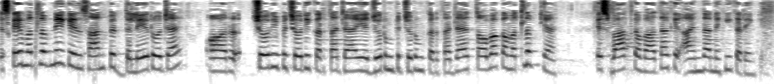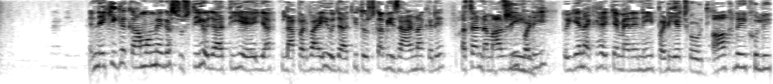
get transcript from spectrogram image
اس کا یہ مطلب نہیں کہ انسان پھر دلیر ہو جائے اور چوری پہ چوری کرتا جائے یا جرم پہ جرم کرتا جائے۔ توبہ کا مطلب کیا ہے؟ اس بات کا وعدہ کہ آئندہ نہیں کریں گے۔ نیکی کے کاموں میں اگر سستی ہو جاتی ہے یا لاپرواہی ہو جاتی ہے تو اس کا بھی اظہار نہ کرے۔ مثلا نماز نہیں جی۔ پڑھی تو یہ نہ کہے کہ میں نے نہیں پڑھی ہے چھوڑ دی۔ آنکھ نہیں کھلی۔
